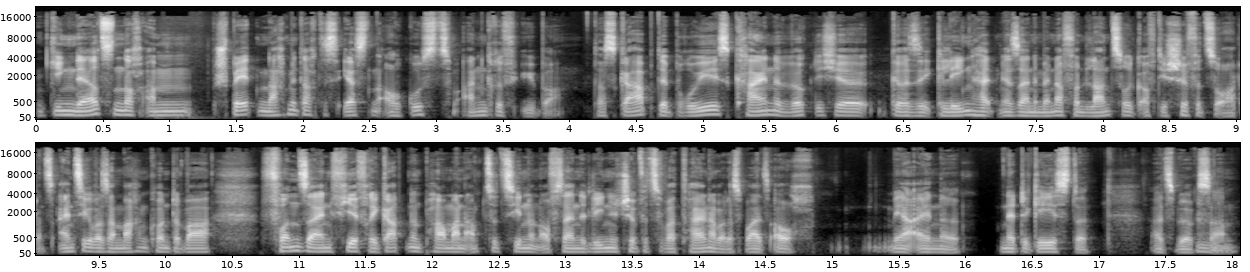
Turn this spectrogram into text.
ging Nelson noch am späten Nachmittag des 1. August zum Angriff über. Das gab der Bruys keine wirkliche Ge Gelegenheit mehr, seine Männer von Land zurück auf die Schiffe zu ordnen. Das Einzige, was er machen konnte, war, von seinen vier Fregatten ein paar Mann abzuziehen und auf seine Linienschiffe zu verteilen, aber das war jetzt auch mehr eine nette Geste als wirksam.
